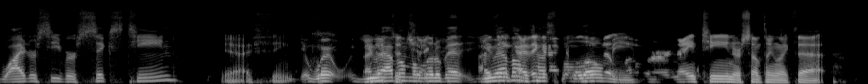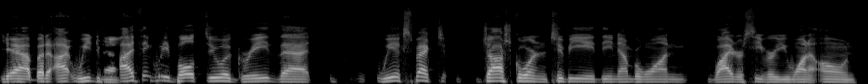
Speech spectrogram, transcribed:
wide receiver 16. Yeah, I think Where you have have him a little bit, I you have think, I him think just I have him a below me. lower, 19 or something like that. Yeah, but I we Yeah. I think we both do agree that we expect Josh Gordon to be the number one wide receiver you want to own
